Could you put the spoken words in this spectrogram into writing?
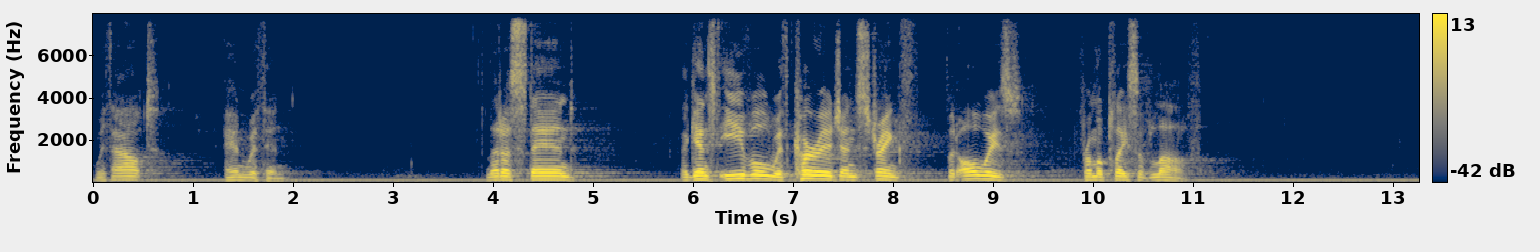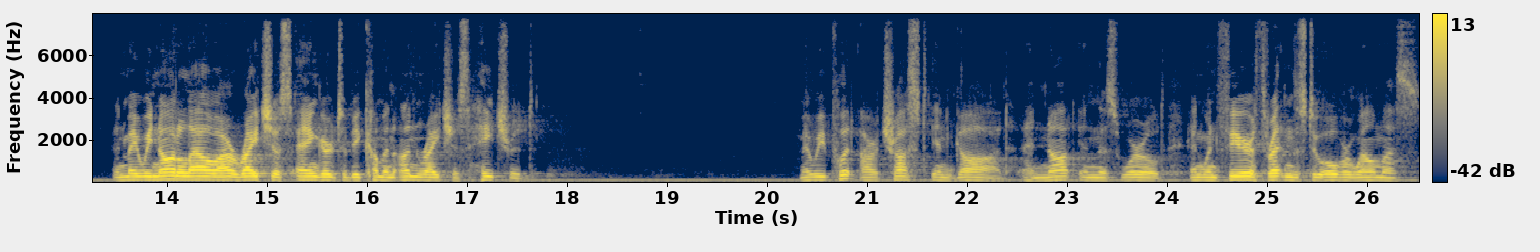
without and within. Let us stand against evil with courage and strength, but always from a place of love. And may we not allow our righteous anger to become an unrighteous hatred. May we put our trust in God and not in this world. And when fear threatens to overwhelm us,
